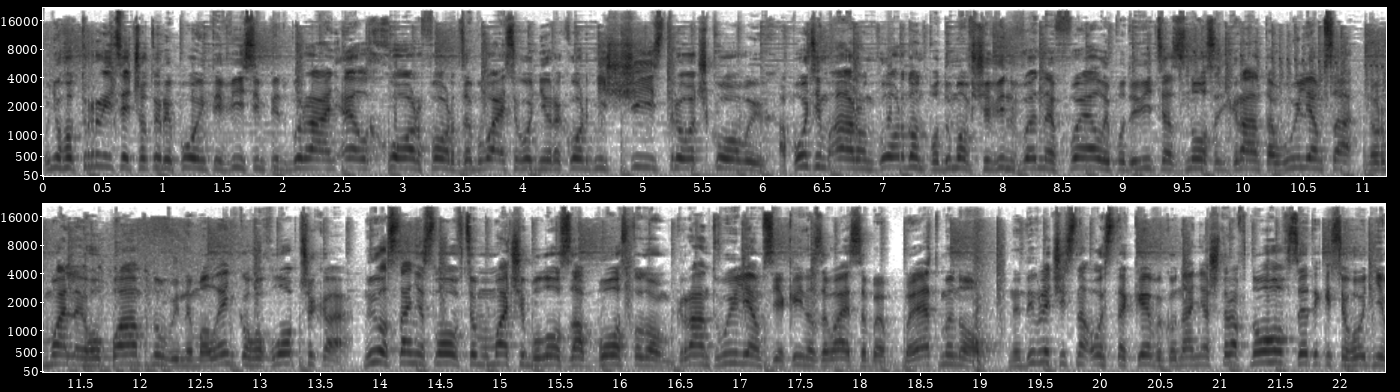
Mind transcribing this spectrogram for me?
У нього 34 поінти, 8 підбирань. Ел Хорфорд забиває сьогодні рекордні 6 триочкових. А потім Аарон Гордон подумав, що він в НФЛ і подивіться, зносить Гранта Уільямса. Нормально його бампнув і немаленького хлопчика. Ну і останнє слово в цьому матчі було за Бостоном. Грант Уільямс, який називає себе Бетменом. Не дивлячись на ось таке виконання штрафного, все-таки сьогодні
